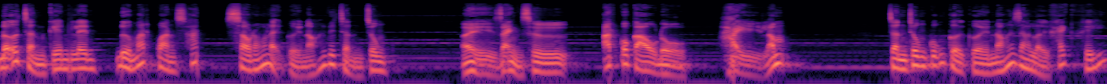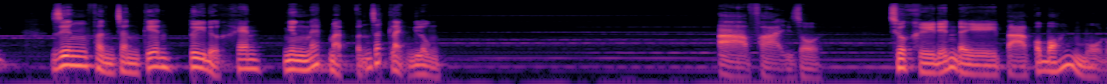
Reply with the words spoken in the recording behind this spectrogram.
đỡ Trần Kiên lên, đưa mắt quan sát, sau đó lại cười nói với Trần Trung. Ây, danh sư, ắt có cao đồ, hay lắm. Trần Trung cũng cười cười nói ra lời khách khí. Riêng phần Trần Kiên tuy được khen, nhưng nét mặt vẫn rất lạnh lùng. À phải rồi, Trước khi đến đây ta có bói một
